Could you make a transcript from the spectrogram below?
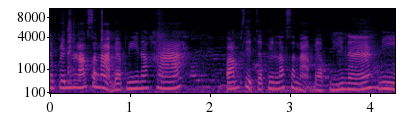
จะเป็นลักษณะแบบนี้นะคะ ปั๊มเสร็จจะเป็นลักษณะแบบนี้นะ นี่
